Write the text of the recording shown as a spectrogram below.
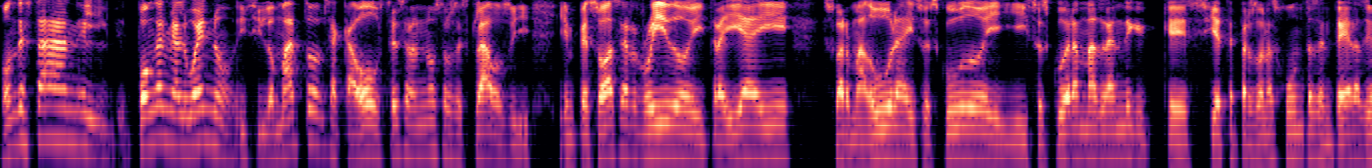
¿Dónde están? El, pónganme al bueno. Y si lo mato, se acabó. Ustedes serán nuestros esclavos. Y, empezó a hacer ruido y traía ahí su armadura y su escudo. Y, su escudo era más grande que, siete personas juntas, enteras. ¿sí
